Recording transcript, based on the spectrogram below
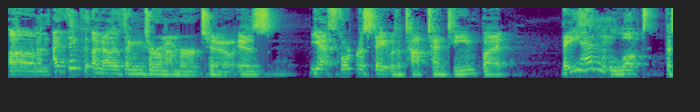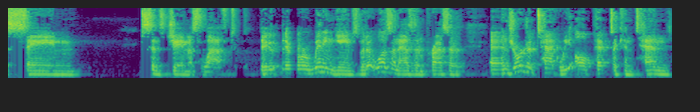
um, I think another thing to remember too is yes, Florida State was a top ten team, but they hadn't looked the same since Jameis left. They, they were winning games, but it wasn't as impressive. And Georgia Tech, we all picked to contend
